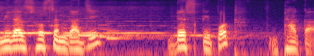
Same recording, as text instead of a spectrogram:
Miraj Hossain Gazi, desk report, Dhaka.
